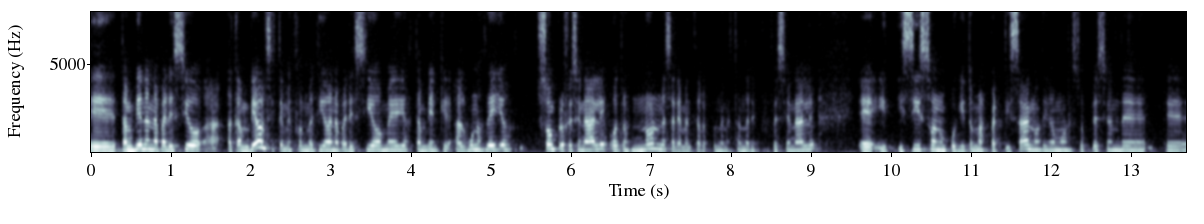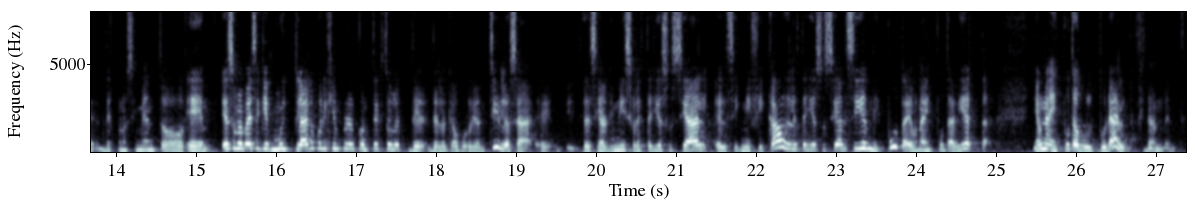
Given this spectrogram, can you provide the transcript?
Eh, también han aparecido, ha, cambiado el sistema informativo, han aparecido medios también que algunos de ellos son profesionales, otros no necesariamente responden a estándares profesionales eh, y, sí son un poquito más partisanos, digamos, en su expresión de, conocimiento. Eh, eso me parece que es muy claro, por ejemplo, en el contexto de, lo que ha ocurrido en Chile. O sea, yo decía al inicio, el estallido social, el significado del estallido social sigue en disputa, es una disputa abierta y es una disputa cultural, finalmente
